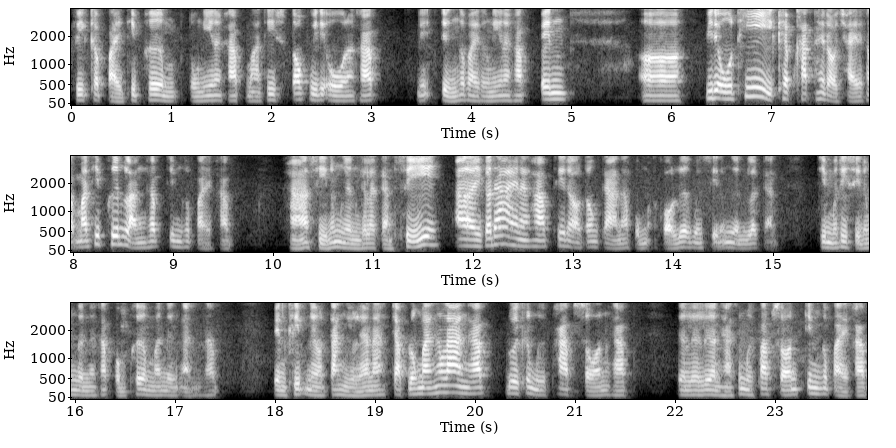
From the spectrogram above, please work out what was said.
คลิกเข้าไปที่เพิ่มตรงนี้นะครับ มาที่สต็อกวิดีโอนะครับนี่จึงเข้าไปตรงนี้นะครับ เป็นเอ่อ วิดีโอที่แคปคัดให้เราใช้นะครับมาที่พื้นหลังครับจิ้มเข้าไปครับ หาสีน้ำเงินก็แล้วกัน สีอะไรก็ได้นะครับ ที่เราต้องการนะผมขอเลือกเป็นสีน้ำเงินแล้วกัน จิ้มมาที่สีน้ำเงินนะครับ ผมเพิ่มมาหนึ่งอันครับ เป็นคลิปแนวตั้งอยู่แล้วนะ จับลงมาข้างล่างครับ ด้วยเครื่องมือภาพซ้อนครับเลื่อนเลื่อนๆหาเครื่องมือภาพซ้อนจิ้มเข้าไปครับ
